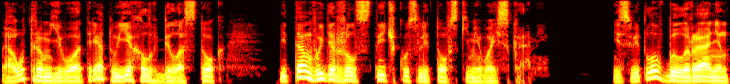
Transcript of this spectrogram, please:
А утром его отряд уехал в Белосток и там выдержал стычку с литовскими войсками. И Светлов был ранен,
